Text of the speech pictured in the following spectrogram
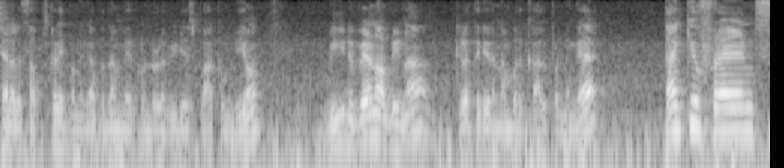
சேனலை சப்ஸ்கிரைப் பண்ணுங்கள் அப்போ தான் மேற்கொண்டுள்ள வீடியோஸ் பார்க்க முடியும். வீடு வேணும் அப்படின்னா கீழே தெரியிற நம்பருக்கு கால் பண்ணுங்கள் தேங்க்யூ ஃப்ரெண்ட்ஸ்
